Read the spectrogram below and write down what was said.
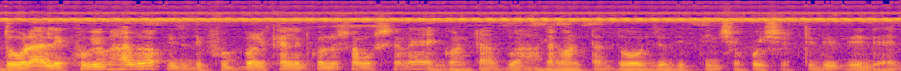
দৌড়ালে খুবই ভালো। আপনি যদি ফুটবল খেলেন, কোনো সমস্যা নেই। এক ঘণ্টা বা আধা ঘণ্টা দৌড় যদি তিনশো পঁয়ষট্টি দিয়ে দেন,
